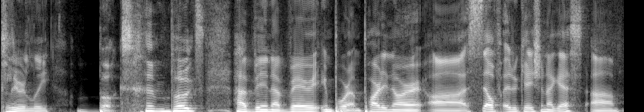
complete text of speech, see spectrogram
clearly books. books have been a very important part in our uh, self education, I guess. Um,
